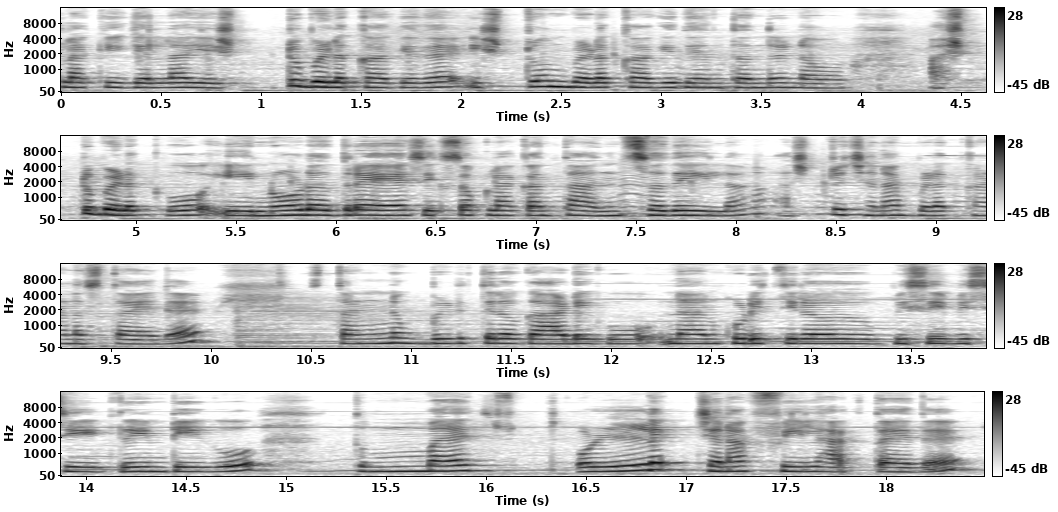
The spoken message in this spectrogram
ಕ್ಲಾಕಿಗೆಲ್ಲ ಎಷ್ಟು ಬೆಳಕಾಗಿದೆ, ಇಷ್ಟೊಂದು ಬೆಳಕಾಗಿದೆ ಅಂತಂದರೆ ನಾವು ಅಷ್ಟು ಬೆಳಕು, ಈ ನೋಡಿದ್ರೆ ಸಿಕ್ಸ್ ಓ ಕ್ಲಾಕ್ ಅಂತ ಅನ್ಸೋದೇ ಇಲ್ಲ. ಅಷ್ಟು ಚೆನ್ನಾಗಿ ಬೆಳಕು ಕಾಣಿಸ್ತಾ ಇದೆ. ತಣ್ಣಗೆ ಬಿಡ್ತಿರೋ ಗಾಡಿಗೂ, ನಾನು ಕುಡಿತಿರೋ ಬಿಸಿ ಬಿಸಿ ಗ್ರೀನ್ ಟೀಗೂ ತುಂಬಾ ಒಳ್ಳೆ ಚೆನ್ನಾಗಿ ಫೀಲ್ ಆಗ್ತಾ ಇದೆ.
